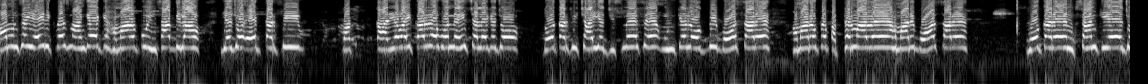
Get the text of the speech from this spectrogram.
हम उनसे यही रिक्वेस्ट मांगे है कि हमारे को इंसाफ दिलाओ ये जो एक तरफी कार्यवाही कर रहे वो नहीं चलेगा जो दो तरफी चाहिए, जिसमें से उनके लोग भी बहुत सारे हमारे ऊपर पत्थर मार रहे हैं, हमारे बहुत सारे वो करे नुकसान किए जो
